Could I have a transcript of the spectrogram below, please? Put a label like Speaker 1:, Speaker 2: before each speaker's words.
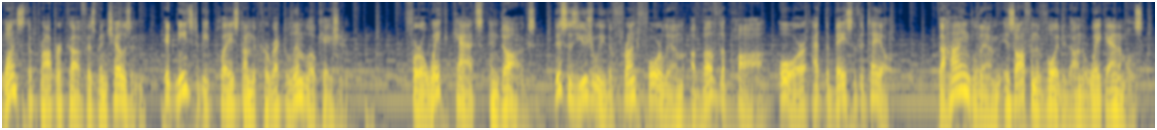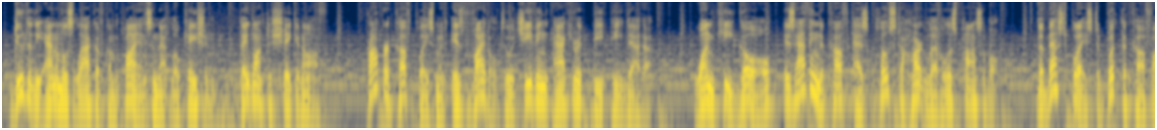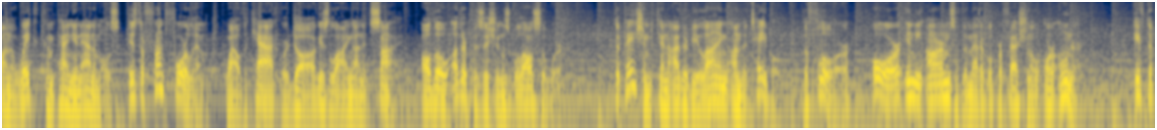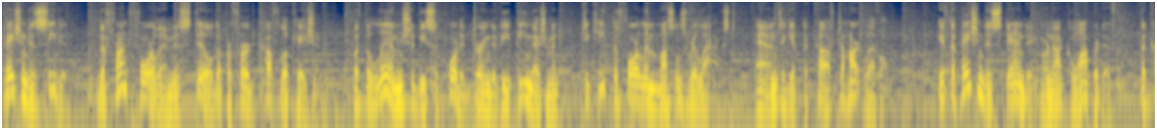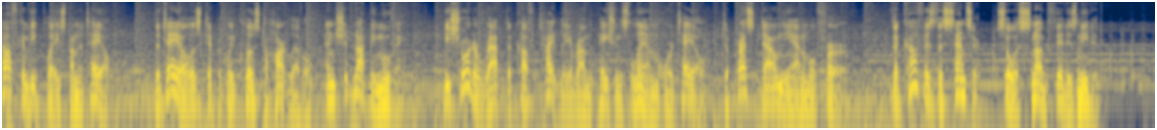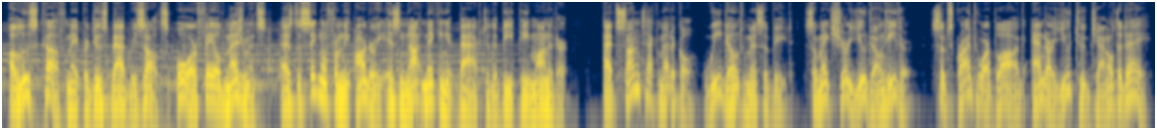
Speaker 1: Once the proper cuff has been chosen, it needs to be placed on the correct limb location. For awake cats and dogs, this is usually the front forelimb above the paw or at the base of the tail. The hind limb is often avoided on awake animals due to the animal's lack of compliance in that location. They want to shake it off. Proper cuff placement is vital to achieving accurate BP data. One key goal is having the cuff as close to heart level as possible. The best place to put the cuff on awake companion animals is the front forelimb, while the cat or dog is lying on its side, although other positions will also work. The patient can either be lying on the table, the floor, or in the arms of the medical professional or owner. If the patient is seated, the front forelimb is still the preferred cuff location, but the limb should be supported during the BP measurement to keep the forelimb muscles relaxed and to get the cuff to heart level. If the patient is standing or not cooperative, the cuff can be placed on the tail. The tail is typically close to heart level and should not be moving. Be sure to wrap the cuff tightly around the patient's limb or tail to press down the animal fur. The cuff is the sensor, so a snug fit is needed. A loose cuff may produce bad results or failed measurements as the signal from the artery is not making it back to the BP monitor. At SunTech Medical, we don't miss a beat, so make sure you don't either. Subscribe to our blog and our YouTube channel today.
